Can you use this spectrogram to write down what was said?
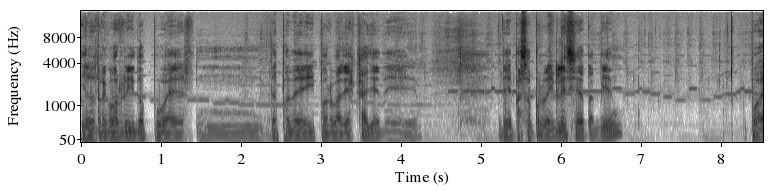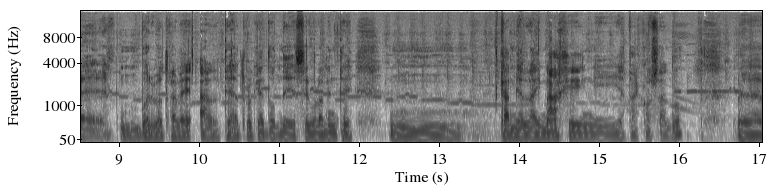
Y el recorrido, pues, mm, después de ir por varias calles, de pasar por la iglesia también, pues mm, vuelve otra vez al teatro, que es donde seguramente mm, cambian la imagen y estas cosas, ¿no? Eh,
